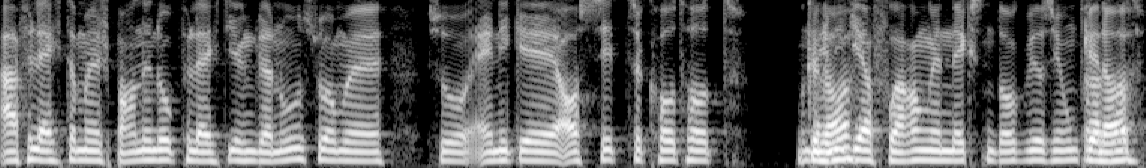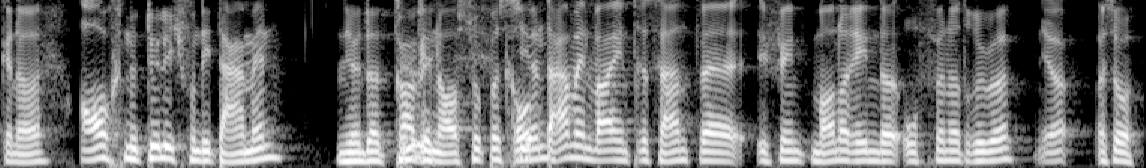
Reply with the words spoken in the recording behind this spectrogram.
Auch vielleicht einmal spannend, ob vielleicht irgendwer nur so einmal so einige Aussetzer gehabt hat und Genau. einige Erfahrungen nächsten Tag, wie er sich umdreht Genau, hat. genau. Auch natürlich von den Damen. Ja, Kann natürlich. genauso Gerade passieren. Damen war interessant, weil ich finde, Männer reden da offener drüber. Ja. Also,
